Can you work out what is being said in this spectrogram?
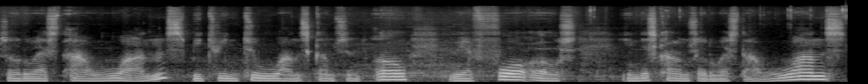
so the rest are ones. Between two ones comes an O. We have four O's in this column so the rest are ones.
